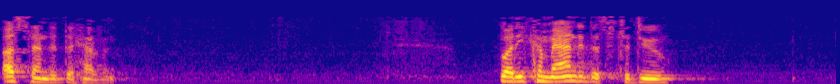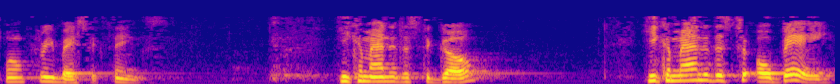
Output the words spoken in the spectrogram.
ascended to heaven. But he commanded us to do Well, three basic things. He commanded us to go. He commanded us to obey.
